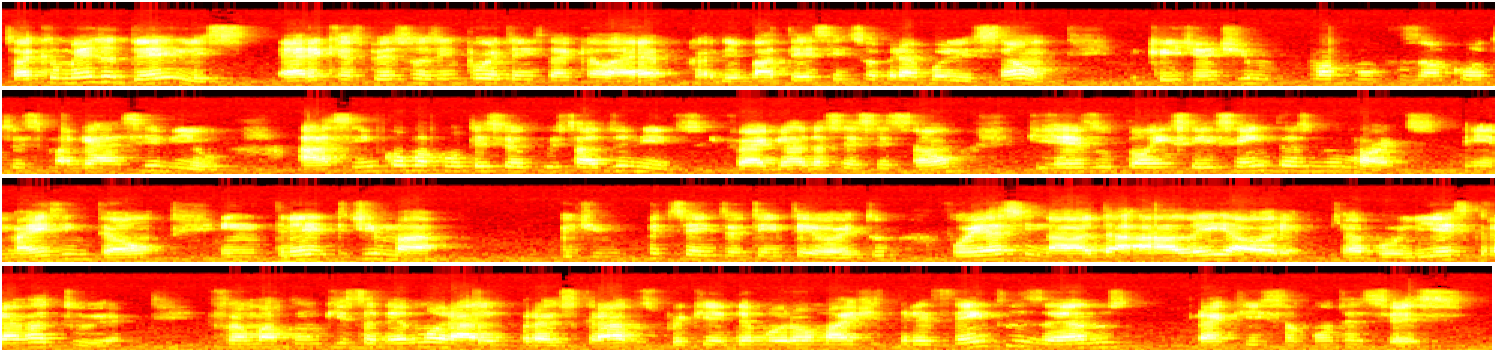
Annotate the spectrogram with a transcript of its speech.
Só que o medo deles era que as pessoas importantes daquela época debatessem sobre a abolição que diante de uma confusão acontecesse uma guerra civil, assim como aconteceu com os Estados Unidos, que foi a Guerra da Secessão, que resultou em 600 mil mortes. Mas então, em 13 de maio de 1888, foi assinada a Lei Áurea, que abolia a escravatura. Foi uma conquista demorada para os escravos, porque demorou mais de 300 anos para que isso acontecesse.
